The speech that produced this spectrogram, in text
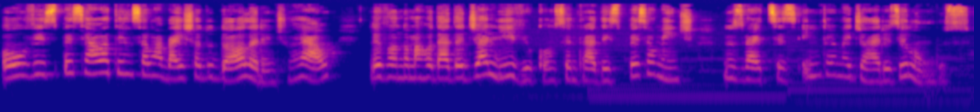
houve especial atenção à baixa do dólar ante o real, levando a uma rodada de alívio concentrada especialmente nos vértices intermediários e longos.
